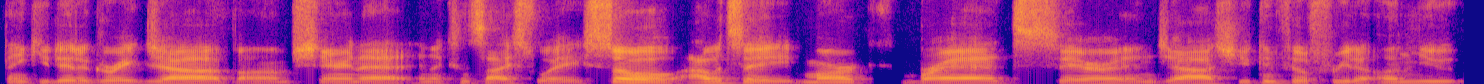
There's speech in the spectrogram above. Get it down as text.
think you did a great job um, sharing that in a concise way. So I would say, Mark, Brad, Sara, and Josh, you can feel free to unmute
